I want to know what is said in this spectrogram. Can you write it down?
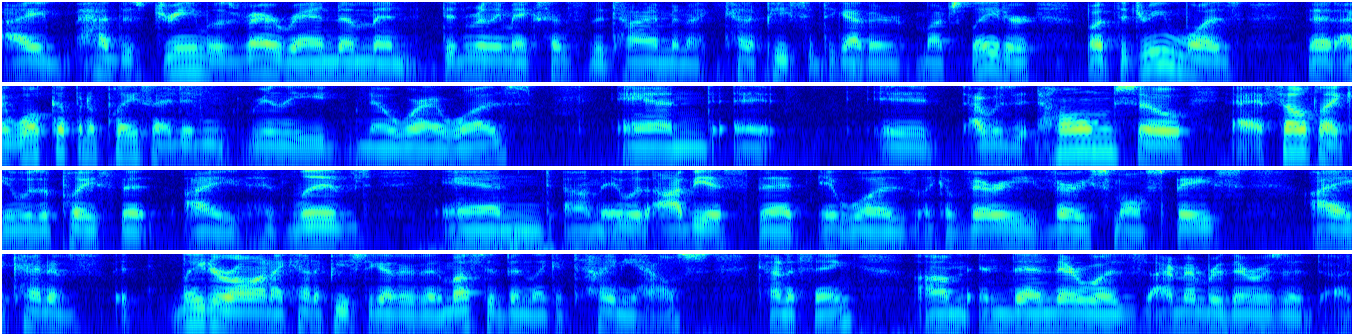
I had this dream. It was very random and didn't really make sense at the time, and I kind of pieced it together much later. But the dream was that I woke up in a place I didn't really know where I was, and it, it I was at home, so it felt like it was a place that I had lived, and um, it was obvious that it was like a very very small space. I kind of later on I kind of pieced together that it must have been like a tiny house kind of thing. Um, and then there was I remember there was a, a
